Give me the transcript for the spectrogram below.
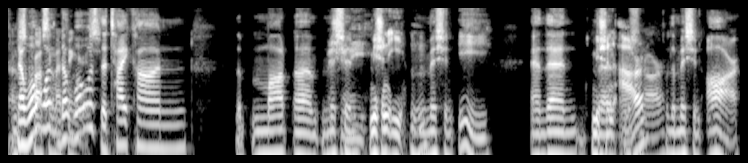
I'm Now what crossing what, what was the Taycan, the mod uh, mission E. Mission E, mission E, and then Mission the, R. Mission R. the mission R.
